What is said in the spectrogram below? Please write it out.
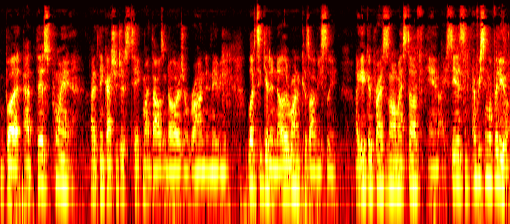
But at this point, I think I should just take my $1,000 and run and maybe look to get another one because obviously I get good prices on all my stuff and I see this in every single video.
